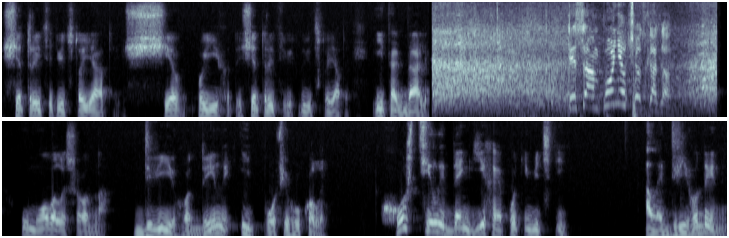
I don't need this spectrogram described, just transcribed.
ще 30 відстояти, ще поїхати, ще 30 відстояти і так далі. Ты сам понял, что сказал? Умова лише одна: дві години і пофігу коли. Хоч цілий день їхає, потім відстій. Але дві години.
